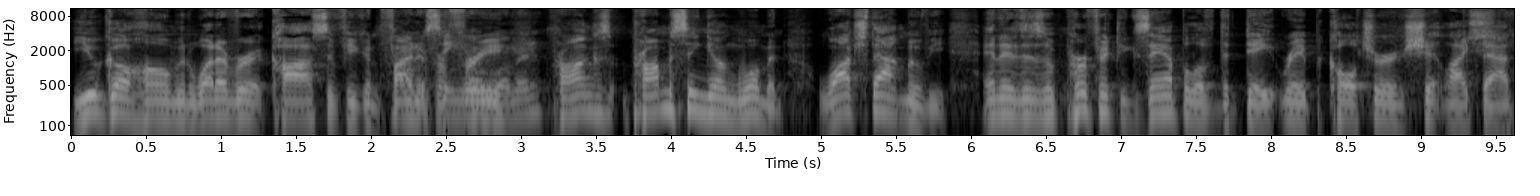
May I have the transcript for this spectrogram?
you go home and whatever it costs if you can find it for free Young? Promis- promising young woman watch that movie and it is a perfect example of the date rape culture and shit like that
